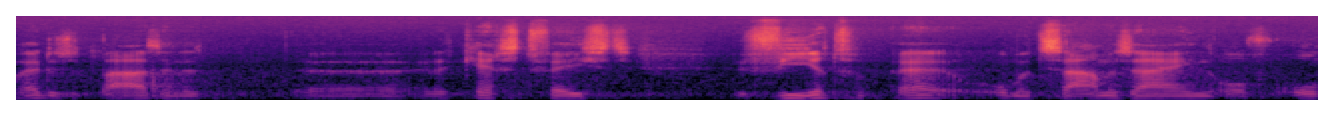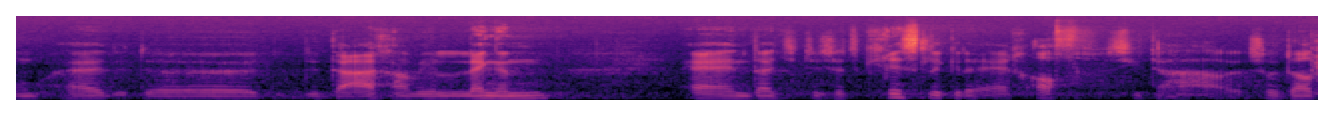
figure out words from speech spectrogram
hè, dus het paas en het, het kerstfeest viert om het samen zijn of om de, de, de dagen aan weer lengen. En dat je dus het christelijke er erg af ziet te halen. Zodat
